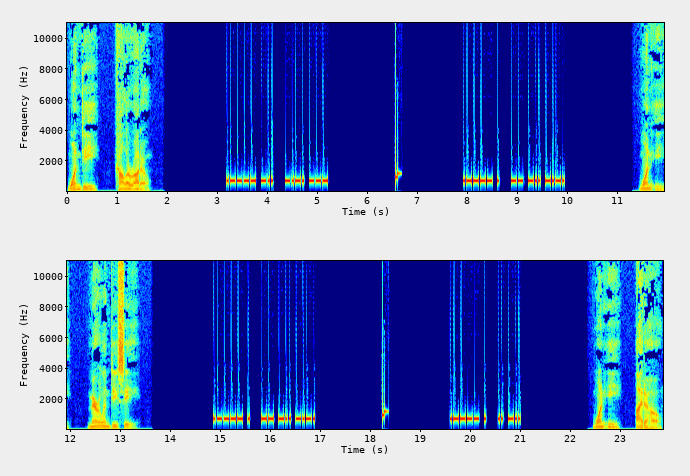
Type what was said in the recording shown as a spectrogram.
One D, Colorado. One E, Maryland, D.C. 1E, Idaho.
